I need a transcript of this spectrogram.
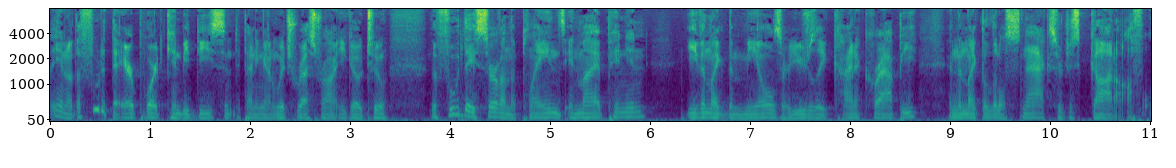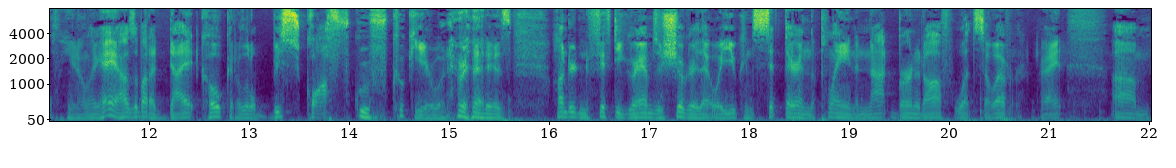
you know, the food at the airport can be decent depending on which restaurant you go to. The food they serve on the planes, in my opinion, even like the meals are usually kind of crappy and then like the little snacks are just god awful you know? Like hey how's about a diet coke and a little biscoff cookie or whatever that is? 150 grams of sugar that way you can sit there in the plane and not burn it off whatsoever right? Um,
